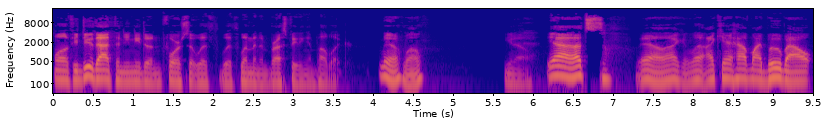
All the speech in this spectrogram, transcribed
Well, if you do that, then you need to enforce it with with women and breastfeeding in public. Yeah, well, You know, yeah, that's yeah. I can I can't have my boob out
